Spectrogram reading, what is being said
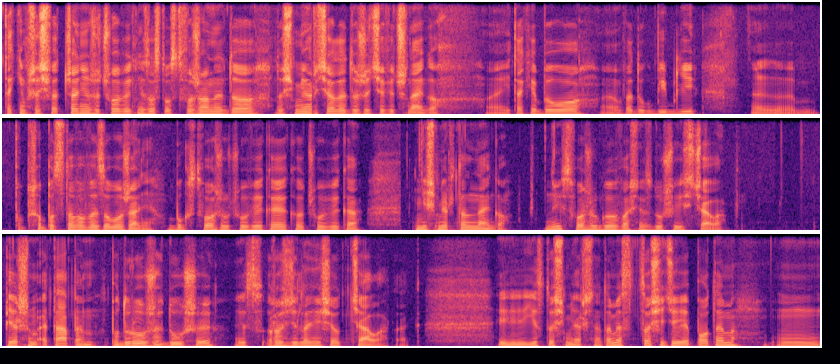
takim przeświadczeniu, że człowiek nie został stworzony do, do śmierci, ale do życia wiecznego. E, I takie było e, według Biblii e, podstawowe założenie. Bóg stworzył człowieka jako człowieka nieśmiertelnego. No i stworzył go właśnie z duszy i z ciała. Pierwszym etapem podróży duszy jest rozdzielenie się od ciała. Tak? Jest to śmierć. Natomiast co się dzieje potem? Mm,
